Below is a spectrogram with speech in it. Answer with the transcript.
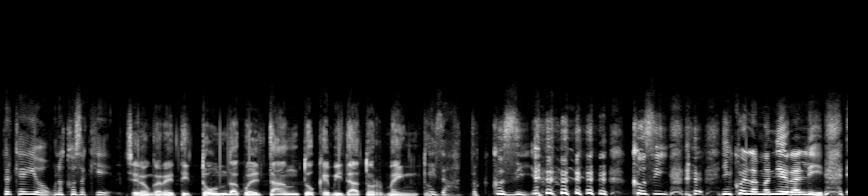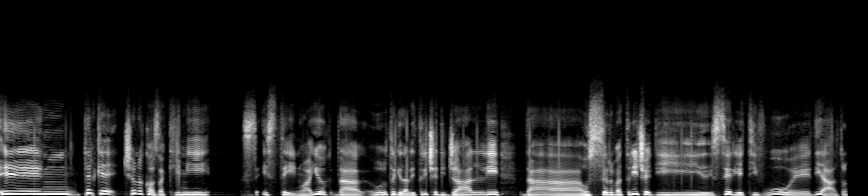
perché io una cosa che... Diceva Ungaretti, tonda quel tanto che mi dà tormento. Esatto, così, così, in quella maniera lì. E, ehm, perché c'è una cosa che mi estenua. Io, da, oltre che da lettrice di gialli, da osservatrice di serie tv e di altro,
